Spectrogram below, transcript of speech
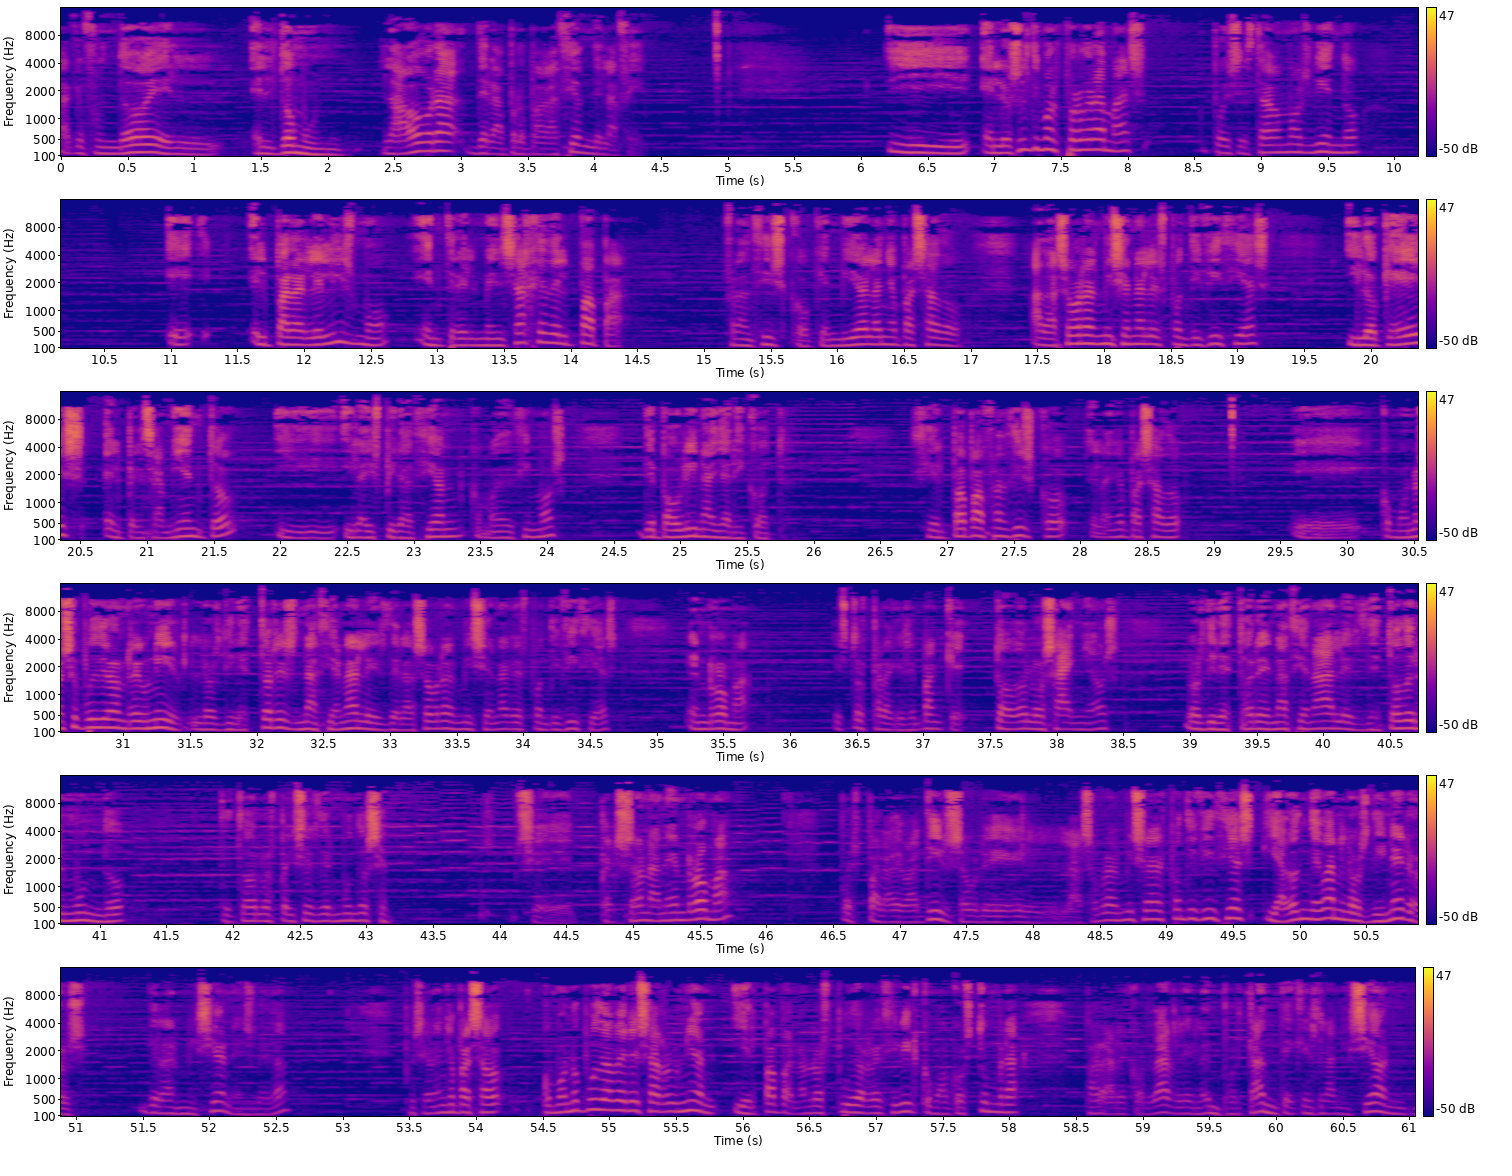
la que fundó el, el Domun, la obra de la propagación de la fe. Y en los últimos programas, pues estábamos viendo eh, el paralelismo entre el mensaje del Papa Francisco que envió el año pasado a las obras misionales pontificias y lo que es el pensamiento y, y la inspiración, como decimos, de Paulina Yaricot si el Papa Francisco el año pasado, eh, como no se pudieron reunir los directores nacionales de las obras misionales pontificias en Roma, esto es para que sepan que todos los años los directores nacionales de todo el mundo, de todos los países del mundo, se, se personan en Roma pues para debatir sobre las obras misionales pontificias y a dónde van los dineros de las misiones, ¿verdad? Pues el año pasado como no pudo haber esa reunión y el Papa no los pudo recibir como acostumbra, para recordarle lo importante que es la misión,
